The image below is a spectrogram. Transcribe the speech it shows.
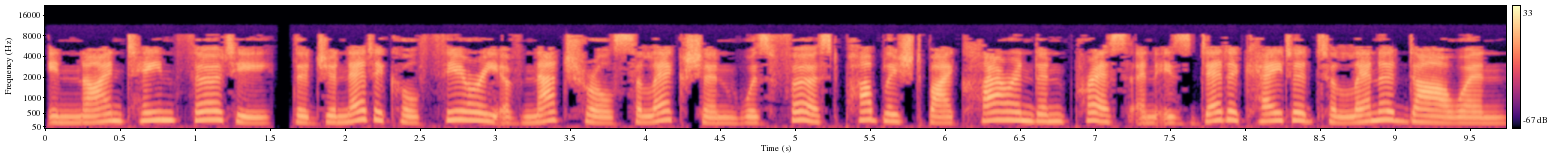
In 1930, the genetical theory of natural selection was first published by Clarendon Press and is dedicated to Leonard Darwin.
